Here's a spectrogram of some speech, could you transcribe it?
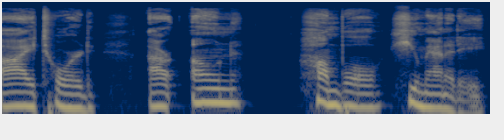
eye toward our own humble humanity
